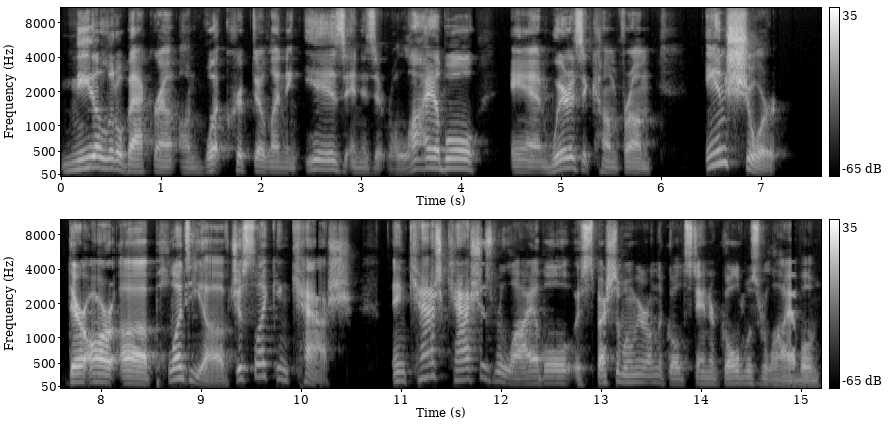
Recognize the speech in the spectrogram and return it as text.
need a little background on what crypto lending is and is it reliable and where does it come from? In short, there are uh, plenty of, just like in cash, in cash, cash is reliable, especially when we were on the gold standard. Gold was reliable.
